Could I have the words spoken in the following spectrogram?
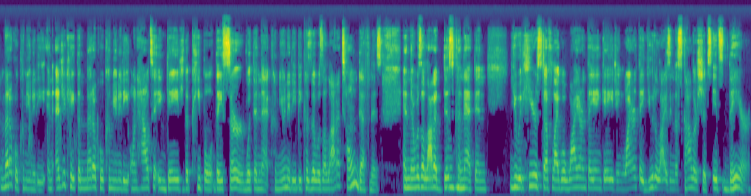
medical community and educate the medical community on how to engage the people they serve within that community because there was a lot of tone deafness and there was a lot of mm-hmm. disconnect. Mm-hmm. and you would hear stuff like well why aren't they engaging? Why aren't they utilizing the scholarships? It's there.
